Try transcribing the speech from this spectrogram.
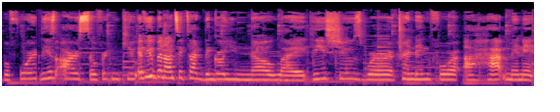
before. These are so freaking cute. If you've been on tiktok then girl you know like these shoes were trending for a hot minute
